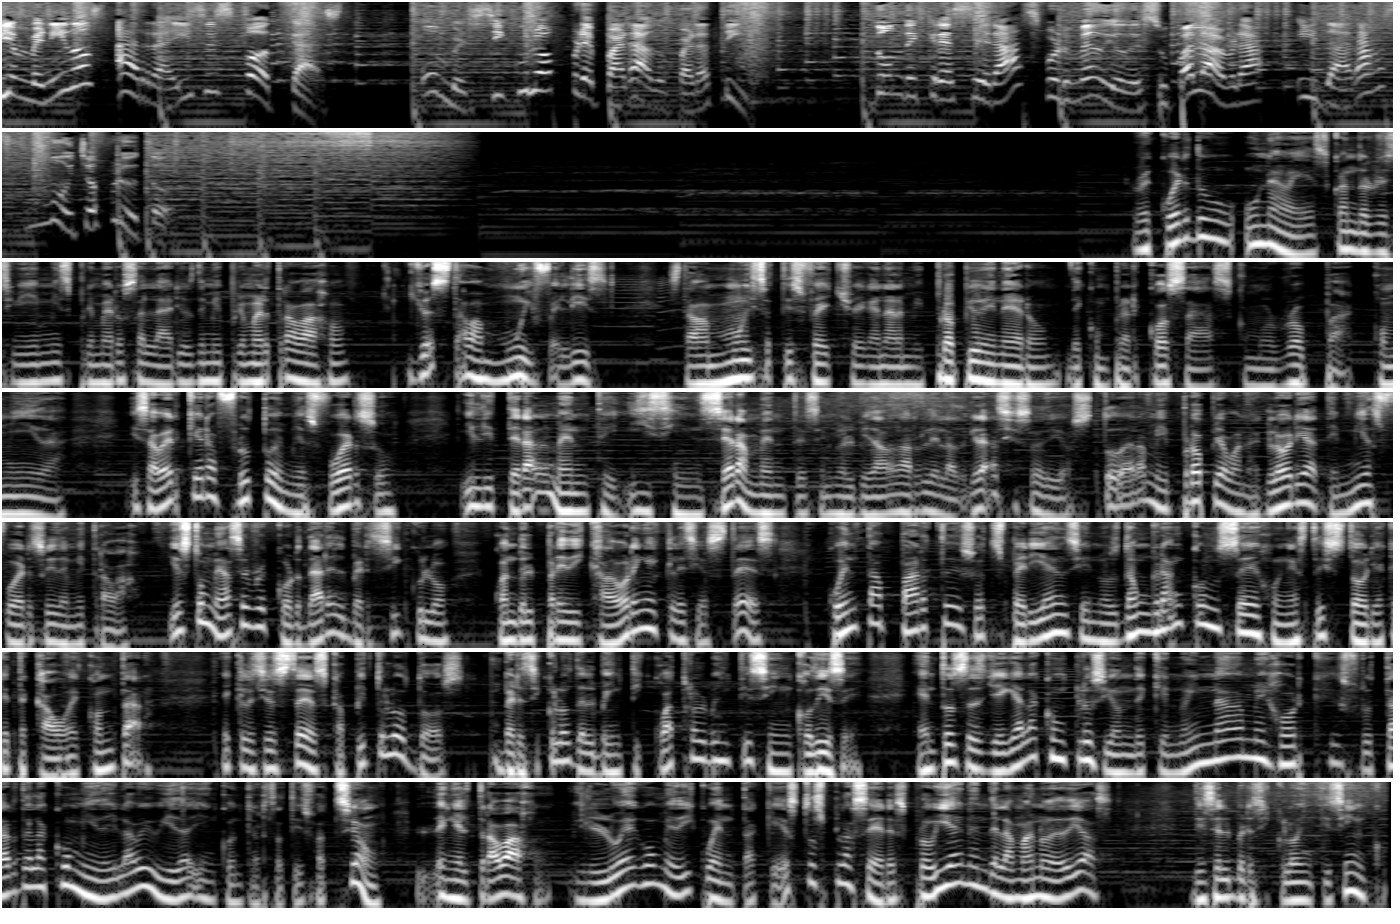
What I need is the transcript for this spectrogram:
Bienvenidos a Raíces Podcast, un versículo preparado para ti, donde crecerás por medio de su palabra y darás mucho fruto. Recuerdo una vez cuando recibí mis primeros salarios de mi primer trabajo, yo estaba muy feliz, estaba muy satisfecho de ganar mi propio dinero, de comprar cosas como ropa, comida y saber que era fruto de mi esfuerzo. Y literalmente y sinceramente se me olvidaba darle las gracias a Dios. Todo era mi propia vanagloria de mi esfuerzo y de mi trabajo. Y esto me hace recordar el versículo cuando el predicador en Eclesiastés cuenta parte de su experiencia y nos da un gran consejo en esta historia que te acabo de contar. Eclesiastés capítulo 2, versículos del 24 al 25 dice, entonces llegué a la conclusión de que no hay nada mejor que disfrutar de la comida y la bebida y encontrar satisfacción en el trabajo, y luego me di cuenta que estos placeres provienen de la mano de Dios. Dice el versículo 25,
